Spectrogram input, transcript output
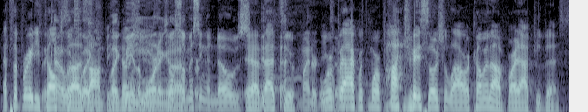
That's the Brady kinda Phelps looks uh, like- zombie. like No me in the morning. He's also Uh, missing a nose. Yeah, that too. Minor We're detail. back with more Padres Social Hour coming up right after this.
